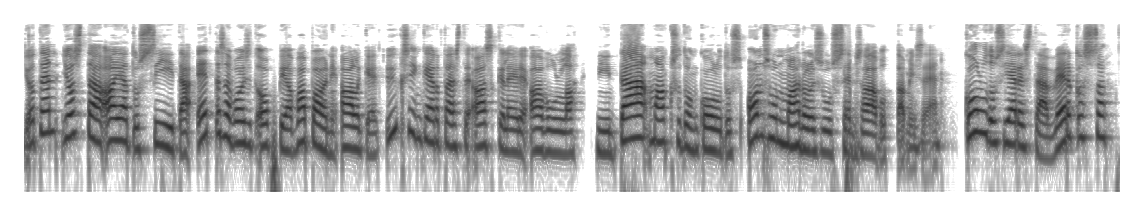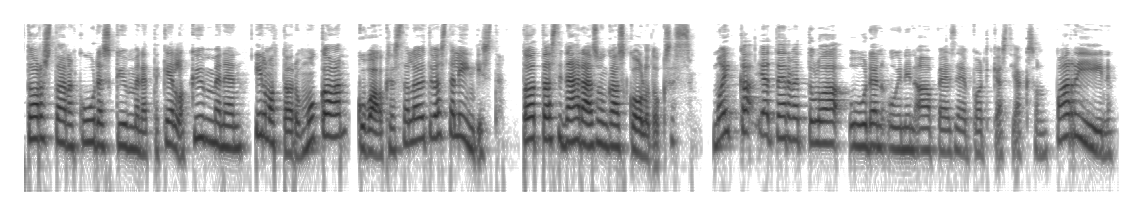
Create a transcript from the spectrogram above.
Joten jos tämä ajatus siitä, että sä voisit oppia vapaoni alkeet yksinkertaisten askeleiden avulla, niin tämä maksuton koulutus on sun mahdollisuus sen saavuttamiseen. Koulutus järjestetään verkossa torstaina 60. kello 10. Ilmoittaudu mukaan kuvauksesta löytyvästä linkistä. Toivottavasti nähdään sun kanssa koulutuksessa. Moikka ja tervetuloa uuden Uinin APC-podcast-jakson pariin.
